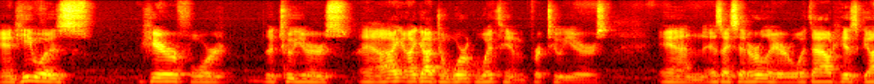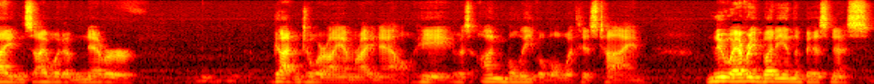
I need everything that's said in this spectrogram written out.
And he was here for the two years, and I, I got to work with him for two years. And as I said earlier, without his guidance, I would have never gotten to where I am right now. He was unbelievable with his time knew everybody in the business.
